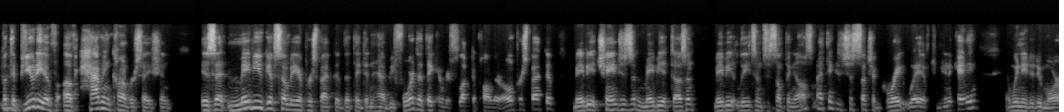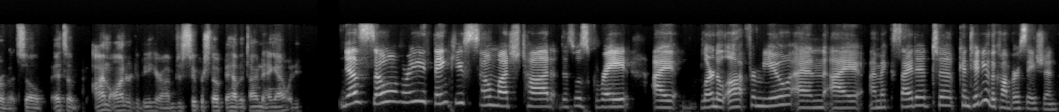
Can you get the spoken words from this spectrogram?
but the mm-hmm. beauty of of having conversation is that maybe you give somebody a perspective that they didn't have before that they can reflect upon their own perspective maybe it changes them maybe it doesn't maybe it leads them to something else and i think it's just such a great way of communicating and we need to do more of it so it's a i'm honored to be here i'm just super stoked to have the time to hang out with you yes so free thank you so much todd this was great i learned a lot from you and i i'm excited to continue the conversation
